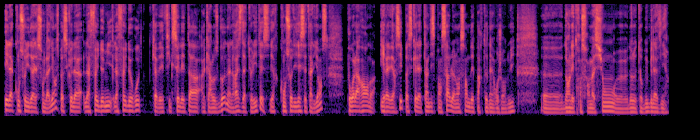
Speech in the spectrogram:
et la consolidation de l'alliance, parce que la, feuille de, route qu'avait fixé l'État à Carlos Ghosn, elle reste d'actualité, c'est-à-dire consolider cette alliance pour la rendre irréversible, parce qu'elle est indispensable à l'ensemble des partenaires aujourd'hui euh, dans les transformations euh, de l'automobile à venir.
